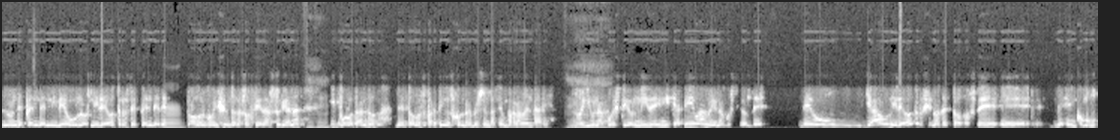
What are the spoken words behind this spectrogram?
no depende ni de unos ni de otros, depende de mm. todo el conjunto de la sociedad asturiana y por lo tanto de todos los partidos con representación parlamentaria. No hay una cuestión ni de iniciativa, no hay una cuestión de de un YAU ni de otro, sino de todos, eh, de, en común.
